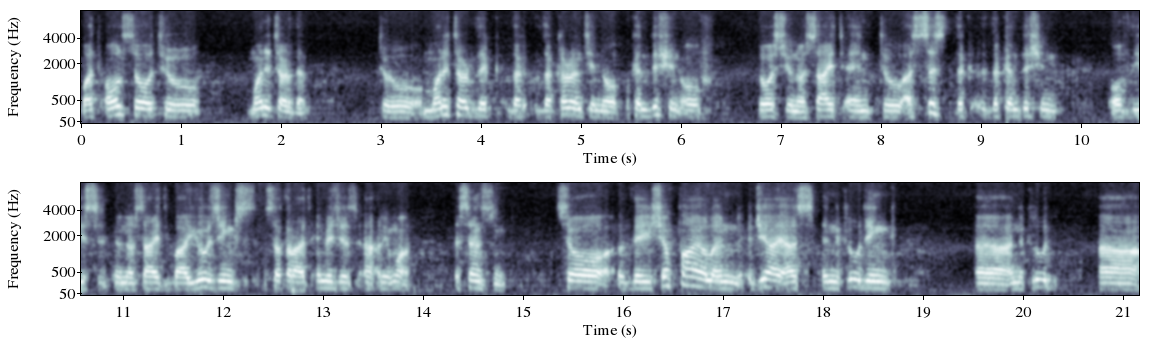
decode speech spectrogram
but also to monitor them, to monitor the, the, the, current you know, condition of those you know, sites and to assist the, the condition of these sites by using satellite images uh, remote sensing. So the file and GIS, including uh, include uh,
